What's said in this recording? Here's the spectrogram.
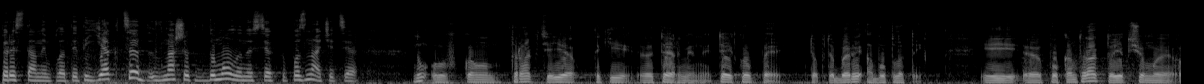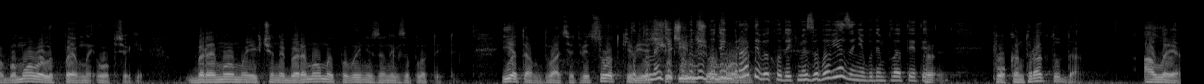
перестанемо платити. Як це в наших домовленостях позначиться? Ну, в контракті є такі е, терміни take or pay, тобто бери або плати. І е, по контракту, якщо ми обумовили певні обсяги, беремо ми їх чи не беремо, ми повинні за них заплатити. Є там 20%, Тобто, є навіть ще якщо ми не будемо брати, виходить, ми зобов'язані будемо платити. Е, По контракту, так. Да. Але е,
